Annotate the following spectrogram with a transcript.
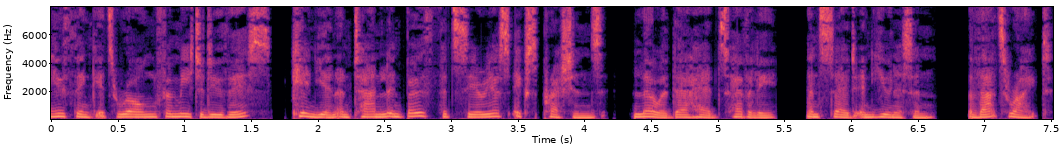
you think it's wrong for me to do this? Kinyan and Tanlin both had serious expressions, lowered their heads heavily, and said in unison, That's right.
